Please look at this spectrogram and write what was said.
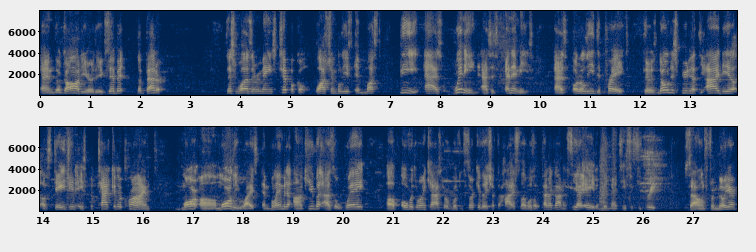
and the gaudier the exhibit, the better. This was and remains typical. Washington believes it must be as winning as its enemies, as utterly depraved. There is no disputing that the idea of staging a spectacular crime more uh, Morley writes and blaming it on Cuba as a way of overthrowing Castro was in circulation at the highest levels of the Pentagon and CIA in mid 1963. Sounds familiar?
